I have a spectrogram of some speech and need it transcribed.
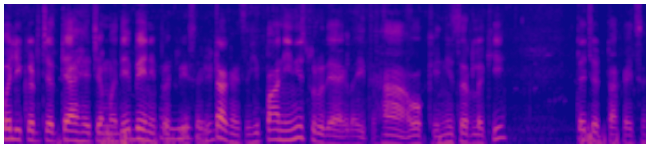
पलीकडच्या त्या ह्याच्यामध्ये बेने प्रक्रियेसाठी टाकायचं. ही पाणी निसरू द्या एकदा इथं. हां ओके. निसरलं की त्याच्यात टाकायचं.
